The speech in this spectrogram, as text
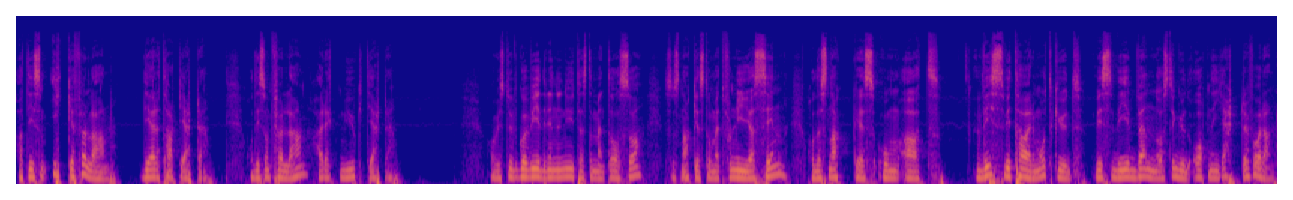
at de som ikke følger han, de har et hardt hjerte, og de som følger han, har et mjukt hjerte. Og Hvis du går videre inn i Nytestamentet også, så snakkes det om et fornya sinn, og det snakkes om at hvis vi tar imot Gud, hvis vi venner oss til Gud, åpner hjertet for han,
